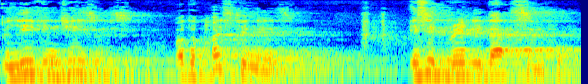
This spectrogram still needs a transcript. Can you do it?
Believe in Jesus. But the question is, is it really that simple?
